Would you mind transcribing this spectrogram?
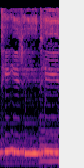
धीरे धीरे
